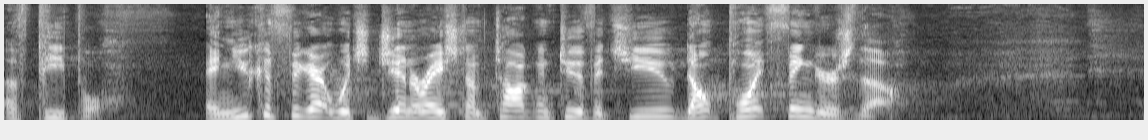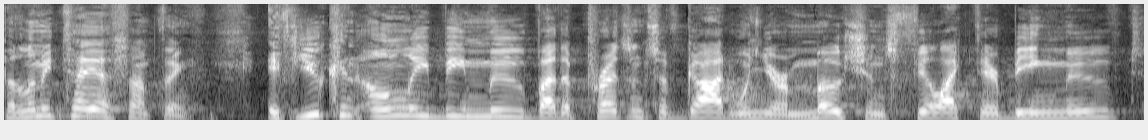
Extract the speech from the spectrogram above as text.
of people. And you can figure out which generation I'm talking to if it's you. Don't point fingers, though. But let me tell you something. If you can only be moved by the presence of God when your emotions feel like they're being moved,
